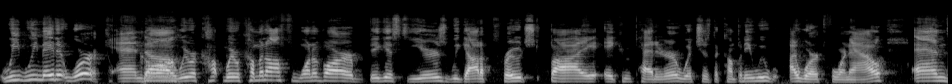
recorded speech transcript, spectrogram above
we we made it work, and uh, we were co- we were coming off one of our biggest years. We got approached by a competitor, which is the company we I work for now, and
